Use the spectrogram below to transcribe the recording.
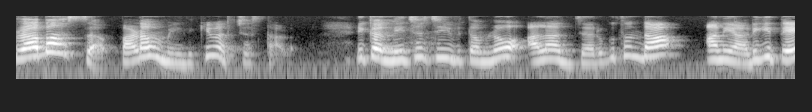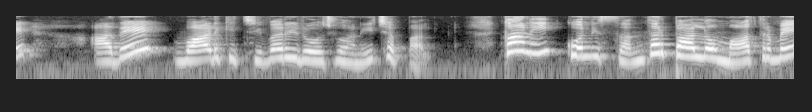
ప్రభాస్ పడవ మీదకి వచ్చేస్తాడు. ఇక నిజ జీవితంలో అలా జరుగుతుందా అని అడిగితే అదే వాడికి చివరి రోజు అని చెప్పాలి. కానీ కొన్ని సందర్భాల్లో మాత్రమే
